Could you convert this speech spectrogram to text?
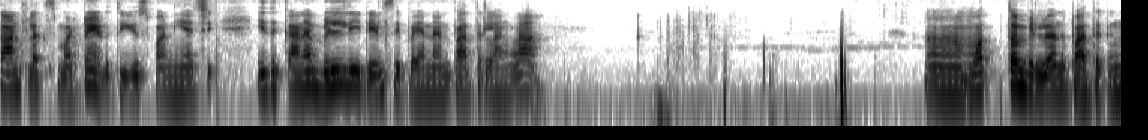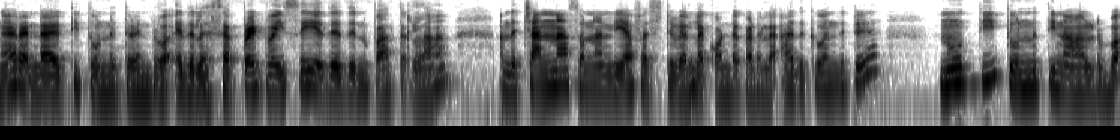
கார்ன்ஃப்ளெக்ஸ் மட்டும் எடுத்து யூஸ் பண்ணியாச்சு. இதுக்கான பில் டீட்டெயில்ஸ் இப்போ என்னென்னு பார்த்துடலாங்களா? மொத்தம் பில் வந்து பார்த்துக்குங்க ரெண்டாயிரத்தி தொண்ணூற்றி ரெண்டு ரூபா. இதில் செப்ரேட் வைஸே எது எதுன்னு பார்த்துடலாம் அந்த சன்னா சொன்னேன் இல்லையா ஃபஸ்ட்டு வெள்ளை கொண்ட கடலை. அதுக்கு வந்துட்டு நூற்றி தொண்ணூற்றி நாலு ரூபா.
